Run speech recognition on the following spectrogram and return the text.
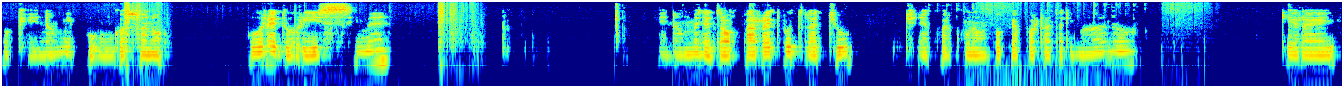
Ok, non mi pungo, sono pure durissime. E non me le droppa il redwood laggiù. Ce n'è qualcuno un po' più a portata di mano. Direi...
